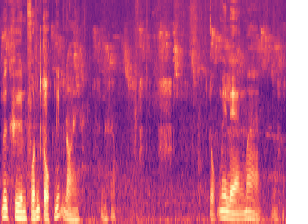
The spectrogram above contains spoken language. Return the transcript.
เมื่อคืนฝนตกนิดหน่อยนะครับ ตกไม่แรงมากนะครับ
